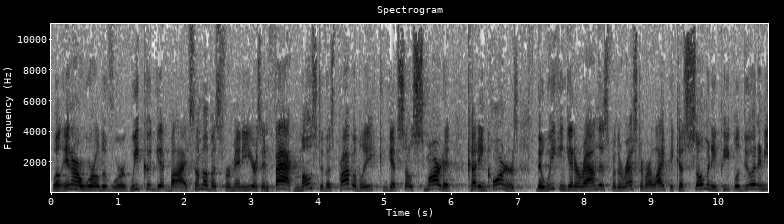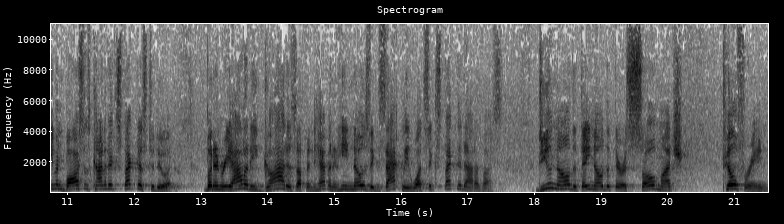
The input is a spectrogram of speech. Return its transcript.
Well, in our world of work, we could get by, some of us for many years. In fact, most of us probably can get so smart at cutting corners that we can get around this for the rest of our life because so many people do it, and even bosses kind of expect us to do it. But in reality, God is up in heaven and He knows exactly what's expected out of us. Do you know that they know that there is so much pilfering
